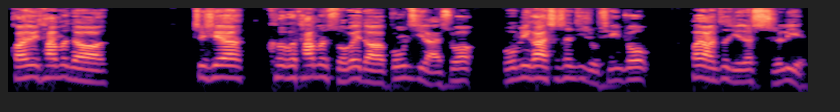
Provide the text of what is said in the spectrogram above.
关于他们的这些科和他们所谓的功绩来说，我们应该深深记住心中，发扬自己的实力，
